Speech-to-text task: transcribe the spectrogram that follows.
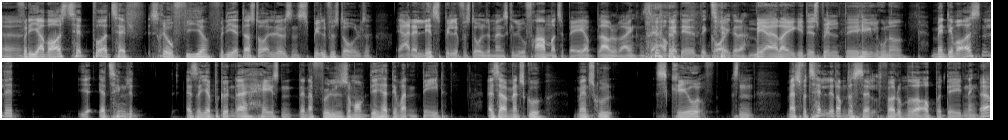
øh, Fordi jeg var også tæt på at tage, skrive 4, fordi at der står lidt sådan spilforståelse. Ja, der er lidt spilforståelse, man skal løbe frem og tilbage og bla bla bla. ikke? Så sagde jeg, okay, det, det går ikke det der. mere er der ikke i det spil. Det er helt 100. Men det var også sådan lidt, jeg, jeg tænkte lidt, altså jeg begyndte at have sådan den her følelse, som om det her, det var en date. Altså man skulle, man skulle skrive sådan, Mads, fortæl lidt om dig selv, før du møder op på ikke? Ja.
